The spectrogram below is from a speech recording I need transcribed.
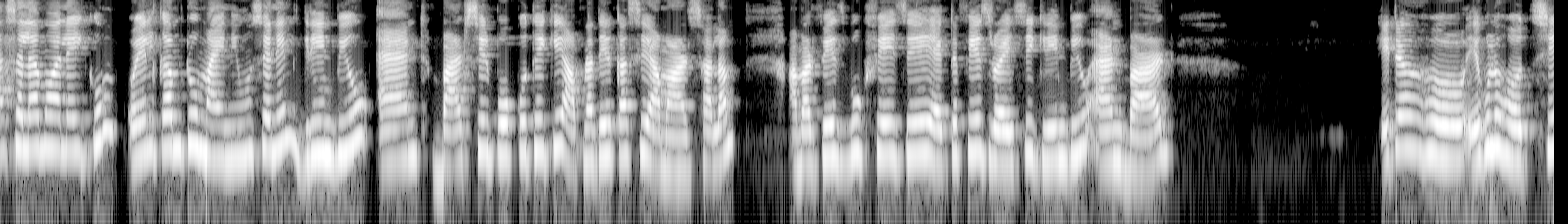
আসসালামু আলাইকুম। Welcome to my new channel green view and বার্ডসের পক্ষ থেকে আপনাদের কাছে আমার সালাম। আমার ফেসবুক পেজে একটা পেজ রয়েছে গ্রিন ভিউ অ্যান্ড বার্ড এটা এগুলো হচ্ছে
